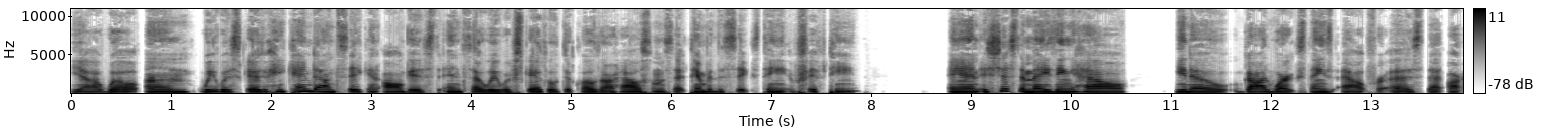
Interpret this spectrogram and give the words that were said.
Yeah, well, um, we were scheduled. He came down sick in August, and so we were scheduled to close our house on September the 16th or 15th. And it's just amazing how, you know, God works things out for us that are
